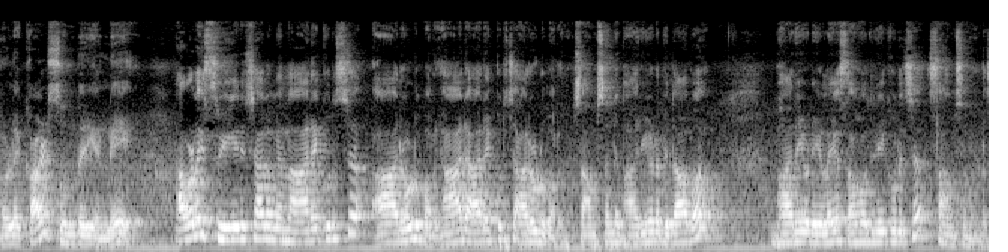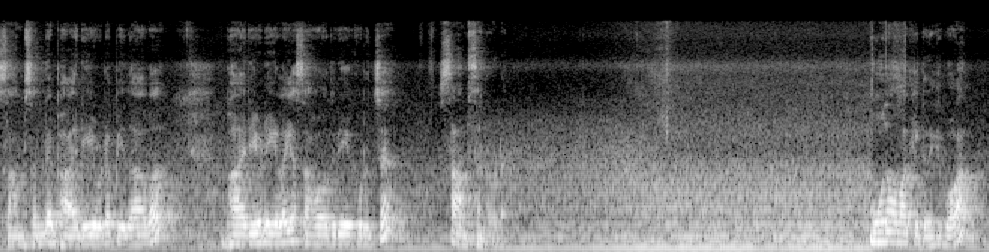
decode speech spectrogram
അവളെക്കാൾ സുന്ദരിയല്ലേ? അവളെ സ്വീകരിച്ചാലും എന്ന് ആരെക്കുറിച്ച് ആരോട് പറഞ്ഞു ആരാരെക്കുറിച്ച് ആരോട് പറഞ്ഞു? സാംസന്റെ ഭാര്യയുടെ പിതാവ് ഭാര്യയുടെ ഇളയ സഹോദരിയെക്കുറിച്ച് സാംസണോട് സാംസന്റെ ഭാര്യയുടെ പിതാവ് ഭാര്യയുടെ ഇളയ സഹോദരിയെക്കുറിച്ച് സാംസനോട് മൂന്നാം വാക്യത്തിലേക്ക് പോകാം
